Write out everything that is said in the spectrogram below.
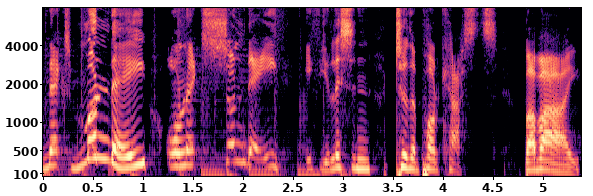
next Monday or next Sunday if you listen to the podcasts. Bye bye.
